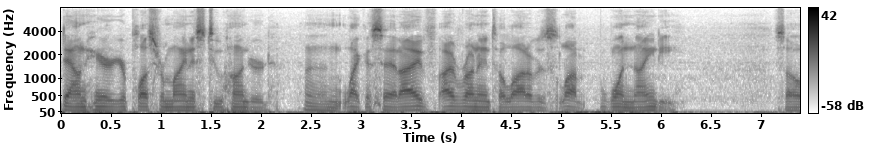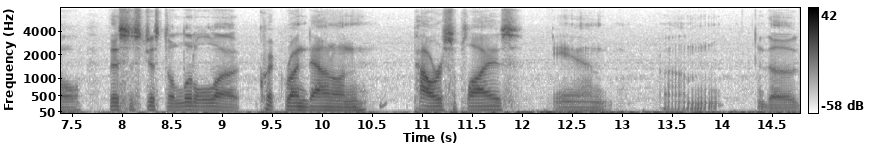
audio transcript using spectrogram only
down here, your plus or minus 200 and like I said I've I've run into a lot of his a lot of 190 so this is just a little uh, quick rundown on power supplies and um, the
